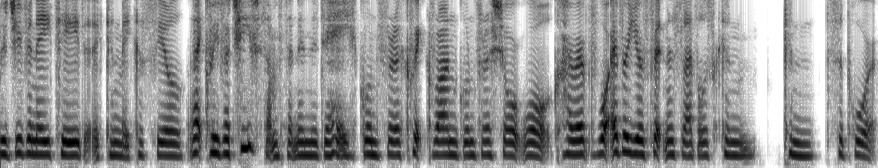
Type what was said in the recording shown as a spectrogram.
rejuvenated. It can make us feel like we've achieved something in the day, going for a quick run, going for a short walk, however, whatever your fitness levels can can support.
